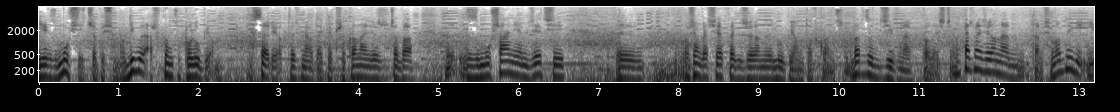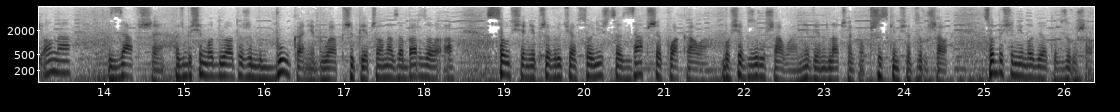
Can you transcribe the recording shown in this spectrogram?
ich zmusić, żeby się modliły, aż w końcu polubią. Serio, ktoś miał takie przekonanie, że trzeba zmuszaniem dzieci osiąga się efekt, że one lubią to w końcu. Bardzo dziwne podejście. No w każdym razie one tam się modlili i ona zawsze, choćby się modliła o to, żeby bułka nie była przypieczona za bardzo, a sol się nie przewróciła w solniczce, zawsze płakała, bo się wzruszała. Nie wiem dlaczego. Wszystkim się wzruszała. Co by się nie modliła, to wzruszała.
